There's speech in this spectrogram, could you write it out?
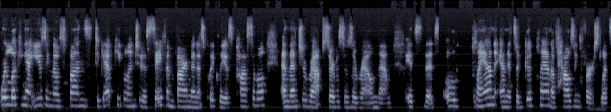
we're looking at using those funds to get people into a safe environment as quickly as possible and then to wrap services around them. It's this old plan and it's a good plan of housing first. Let's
